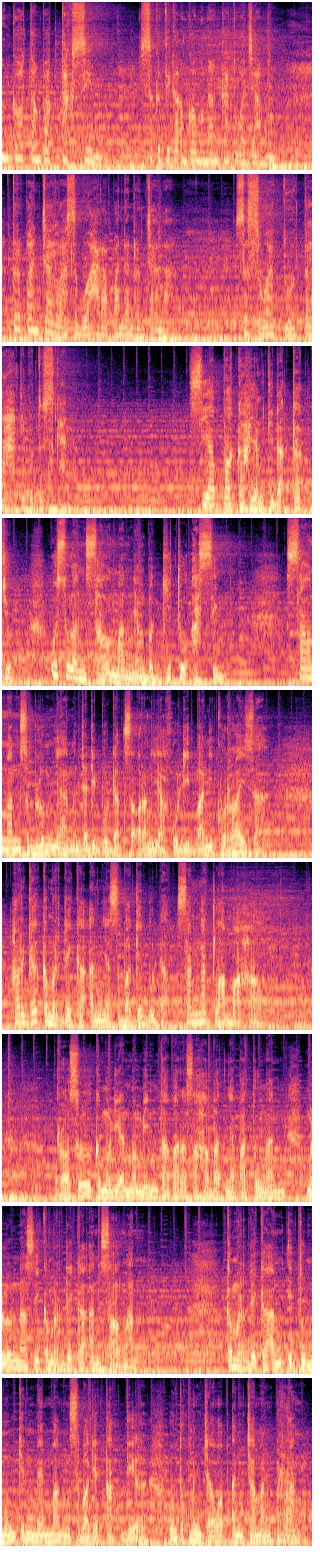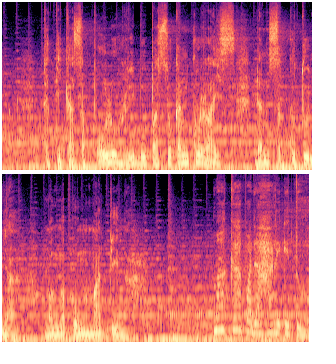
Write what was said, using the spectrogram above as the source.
Engkau tampak taksim seketika engkau mengangkat wajahmu. Terpancarlah sebuah harapan dan rencana. Sesuatu telah diputuskan. Siapakah yang tidak takjub usulan Salman yang begitu asing? Salman sebelumnya menjadi budak seorang Yahudi Bani Quraiza. Harga kemerdekaannya sebagai budak sangatlah mahal. Rasul kemudian meminta para sahabatnya patungan melunasi kemerdekaan Salman. Kemerdekaan itu mungkin memang sebagai takdir untuk menjawab ancaman perang ketika sepuluh ribu pasukan Quraisy dan sekutunya mengepung Madinah. Maka pada hari itu,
